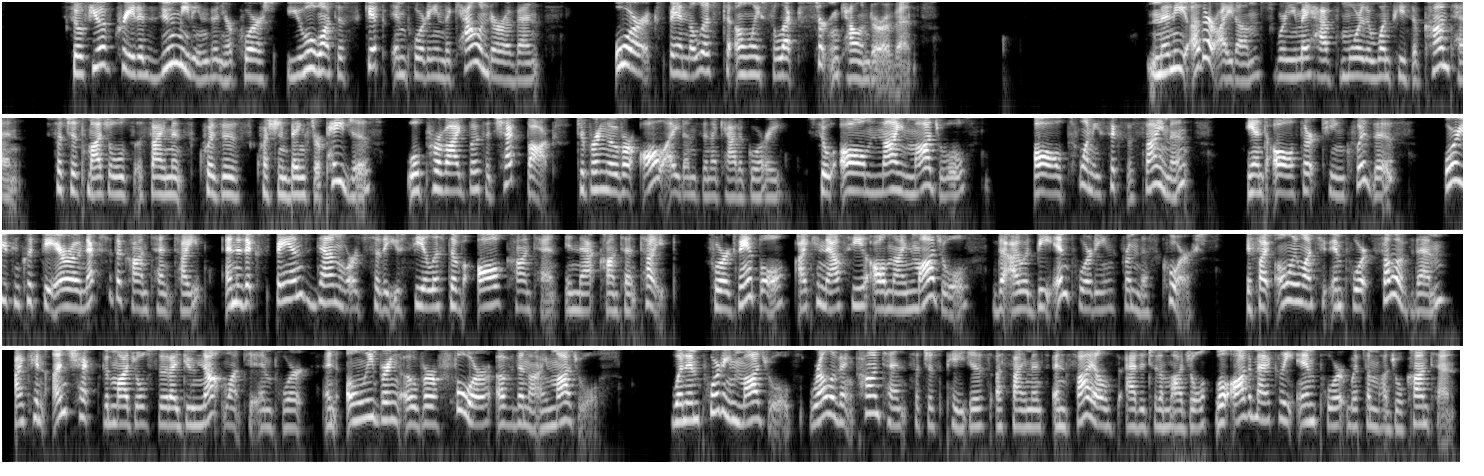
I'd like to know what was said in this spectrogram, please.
So if you have created Zoom meetings in your course, you will want to skip importing the calendar events or expand the list to only select certain calendar events. Many other items where you may have more than one piece of content, such as modules, assignments, quizzes, question banks, or pages, will provide both a checkbox to bring over all items in a category, so all nine modules, all 26 assignments and all 13 quizzes, or you can click the arrow next to the content type and it expands downwards so that you see a list of all content in that content type. For example, I can now see all nine modules that I would be importing from this course. If I only want to import some of them, I can uncheck the modules that I do not want to import and only bring over four of the nine modules. When importing modules, relevant content such as pages, assignments, and files added to the module will automatically import with the module content.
